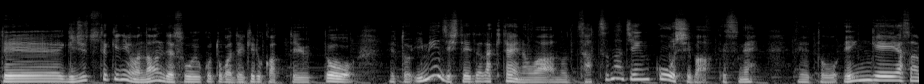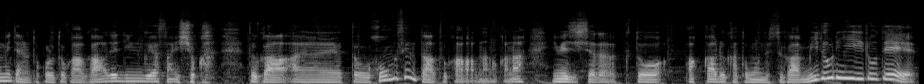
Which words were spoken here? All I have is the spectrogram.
で技術的には何でそういうことができるかっていうと、えっと、イメージしていただきたいのはあの雑な人工芝ですね。えっと、園芸屋さんみたいなところとかガーデニング屋さん一緒かとか、えっと、ホームセンターとかなのかなイメージしていただくとわかるかと思うんですが緑色で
